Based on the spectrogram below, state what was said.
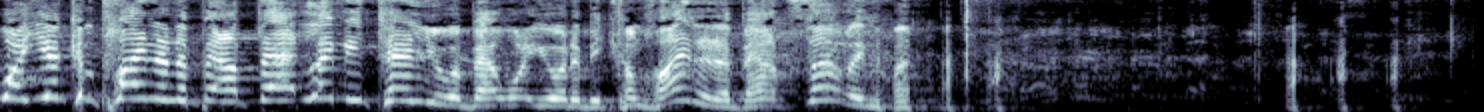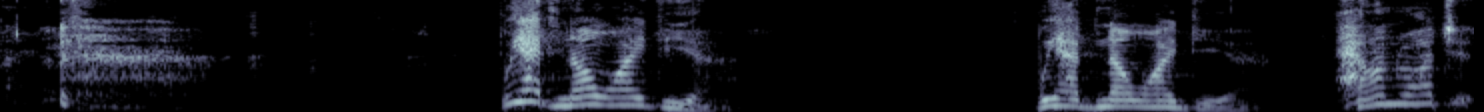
Well, you're complaining about that. Let me tell you about what you ought to be complaining about. Certainly not. we had no idea we had no idea. Helen Rogers.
